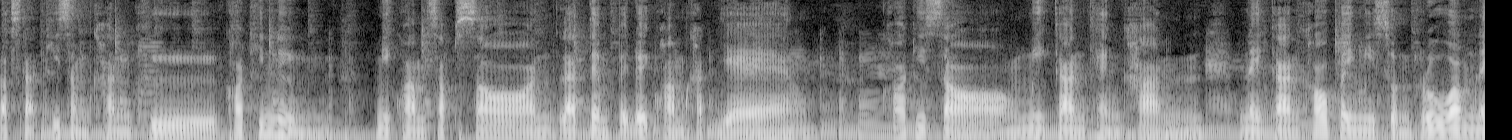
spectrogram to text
ลักษณะที่สำคัญคือข้อที่ 1 มีความซับซ้อนและเต็มไปด้วยความขัดแย้ง ข้อที่ 2 มีการแข่งขัน ในการเข้าไปมีส่วนร่วมใน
